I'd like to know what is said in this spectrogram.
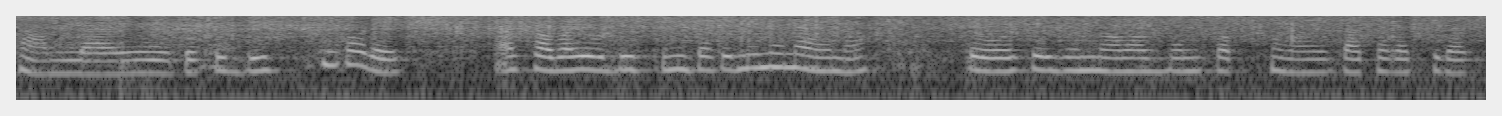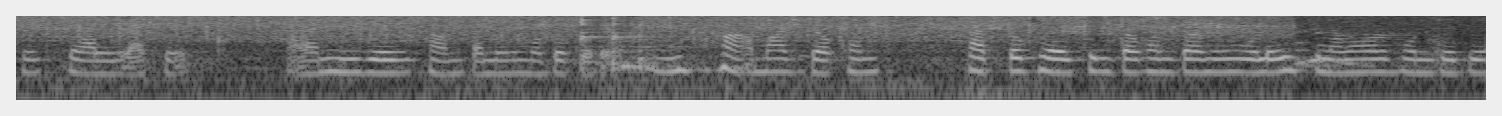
সামলায়, ও তো খুব দুষ্টি করে, আর সবাই ওর দুষ্টিমিটাকে মেনে নেয় না। তো সেই জন্য আমার বোন সবসময় কাছাকাছি রাখে, খেয়াল রাখে, আর নিজের সন্তানের মতো করে। আমার যখন সার্থক হয়েছিল, তখন তো আমি বলেইছিলাম আমার বোনকে যে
